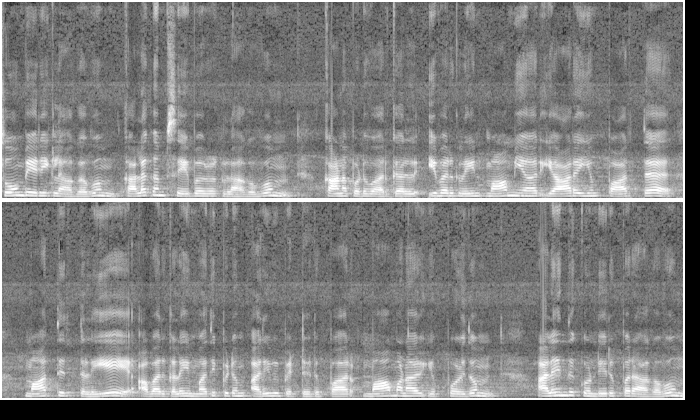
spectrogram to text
சோம்பேறிகளாகவும் கலகம் செய்பவர்களாகவும் காணப்படுவார்கள். இவர்களின் மாமியார் யாரையும் பார்த்த மாத்திரத்திலேயே அவர்களை மதிப்பிடும் அறிவு பெற்றிருப்பார். மாமனார் எப்பொழுதும் அலைந்து கொண்டிருப்பராகவும்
